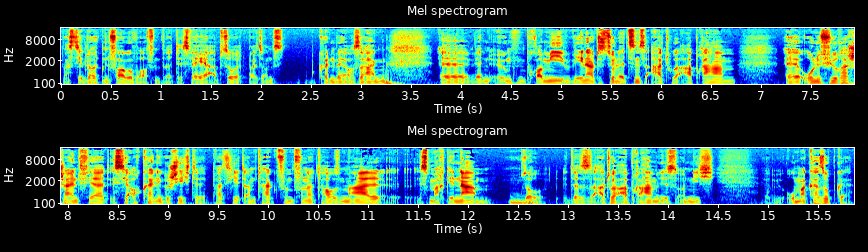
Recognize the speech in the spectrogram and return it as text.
was den Leuten vorgeworfen wird. Das wäre ja absurd, weil sonst können wir ja auch sagen, äh, wenn irgendein Promi, wen hattest du letztens, Arthur Abraham, äh, ohne Führerschein fährt, ist ja auch keine Geschichte. Passiert am Tag 500.000 Mal, es macht den Namen. So, dass es Arthur Abraham ist und nicht äh, Oma Kasubke.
